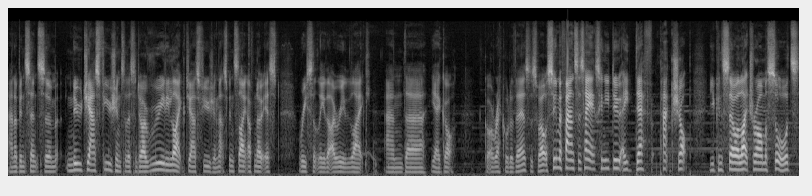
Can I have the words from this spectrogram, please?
and I've been sent some new jazz fusion to listen to. I really like jazz fusion. That's been something I've noticed recently that I really like and uh, yeah got got a record of theirs as well. Xisuma fan says hey X can you do a deaf pack shop? You can sell Elytra Armor swords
